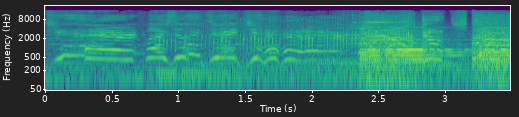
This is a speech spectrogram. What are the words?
chair! My sweet chair!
